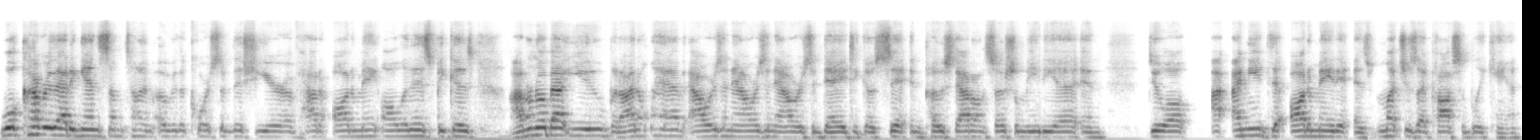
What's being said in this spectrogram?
we'll cover that again sometime over the course of this year of how to automate all of this. Because I don't know about you, but I don't have hours and hours and hours a day to go sit and post out on social media and do all. I, I need to automate it as much as I possibly can.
